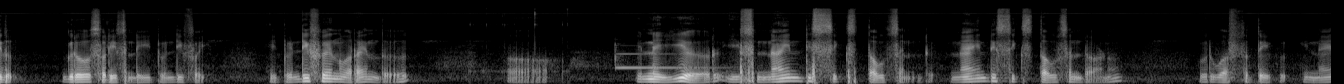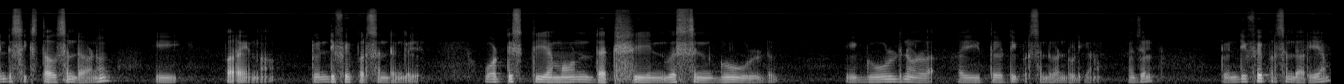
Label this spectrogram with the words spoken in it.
ഇത് ഗ്രോസറീസിന്റെ ഈ ട്വന്റി ഫൈവ്. ഈ ട്വന്റി ഫൈവ് എന്ന് പറയുന്നത് in a year is ninety six thousand ninety six thousand ആണ് ഒരു വർഷത്തേക്ക്. ഈ നയന്റി സിക്സ് തൗസൻഡ് ആണ് ഈ പറയുന്ന ട്വന്റി ഫൈവ് പെർസെന്റ് എങ്കിൽ. What is the amount that she invest in gold ഈ ഗോൾഡിനുള്ള ഈ തേർട്ടി പെർസെന്റ് കണ്ടുപിടിക്കണം. എന്നുവെച്ചാൽ ട്വന്റി ഫൈവ് പെർസെന്റ് അറിയാം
